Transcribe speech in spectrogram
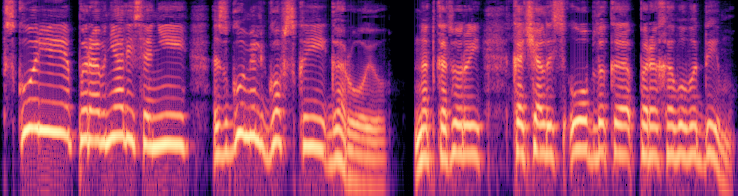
Вскоре поравнялись они с Гумельговской горою, над которой качалось облако порохового дыму.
